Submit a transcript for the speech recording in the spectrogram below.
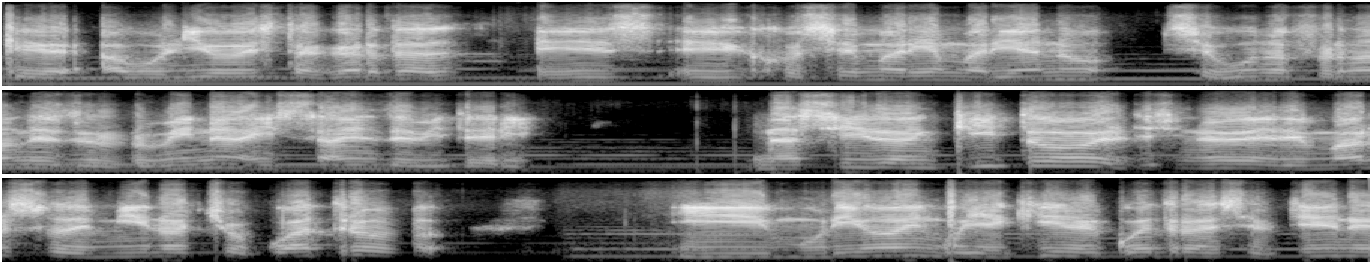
que abolió esta carta es eh, José María Mariano II Fernández de Urbina y Sáenz de Viteri. Nacido en Quito el 19 de marzo de 1804 y murió en Guayaquil el 4 de septiembre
